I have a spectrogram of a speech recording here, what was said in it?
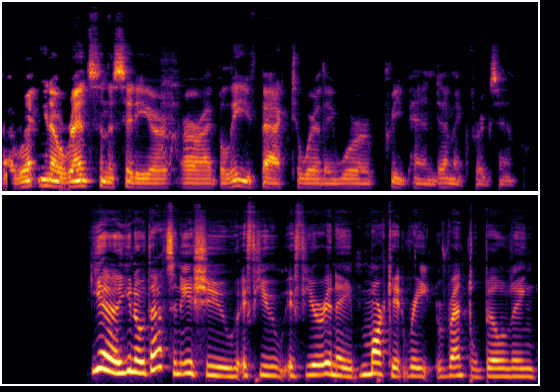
Uh, rent, you know, rents in the city are, are, I believe, back to where they were pre-pandemic, for example. Yeah, you know, that's an issue if you if you're in a market rate rental building.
